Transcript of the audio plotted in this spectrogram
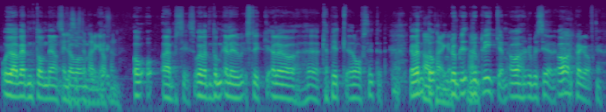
Och jag vet inte om den ska Eller sista vara... paragrafen. Och, och, ja, precis. Och jag vet inte om... Eller styck... Eller ja, kapitel, eller avsnittet. Jag vet inte Ja, om... Rubri, rubriken. Ja, rubricerad. Ja, paragraf kanske.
